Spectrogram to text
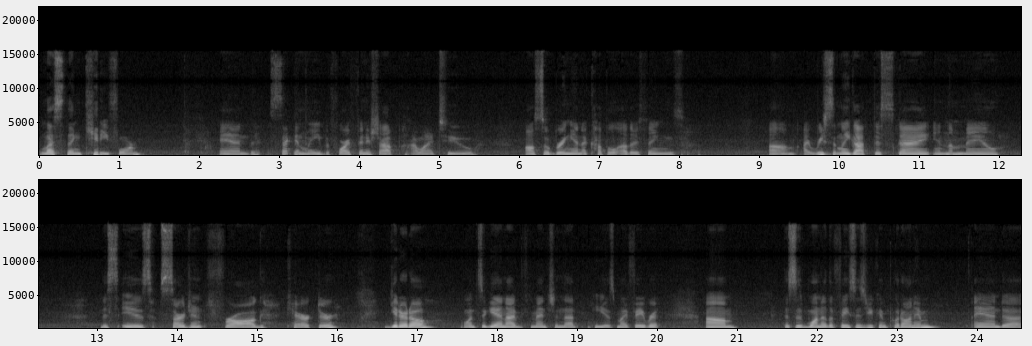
less than kitty form. And secondly, before I finish up, I wanted to also bring in a couple other things. Um, I recently got this guy in the mail. This is Sergeant Frog character. Giroro. Once again, I've mentioned that he is my favorite. Um, this is one of the faces you can put on him, and uh,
